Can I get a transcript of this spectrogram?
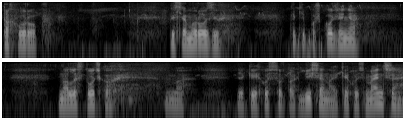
та хвороб. Після морозів такі пошкодження на листочках. на якихось сортах більше, на якихось менше.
